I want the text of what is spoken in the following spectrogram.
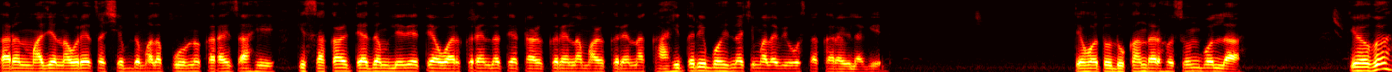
कारण माझ्या नवऱ्याचा शब्द मला पूर्ण करायचा आहे की सकाळ त्या जमलेल्या त्या वारकऱ्यांना त्या टाळकऱ्यांना माळकऱ्यांना काहीतरी भोजनाची मला व्यवस्था करावी लागेल. तेव्हा तो दुकानदार हसून बोलला की अगं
